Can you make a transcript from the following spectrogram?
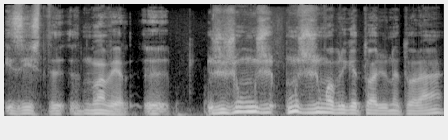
existe, vamos lá ver, uh, jejum, um jejum obrigatório na Torá,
